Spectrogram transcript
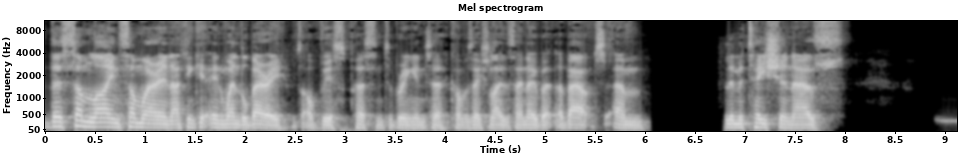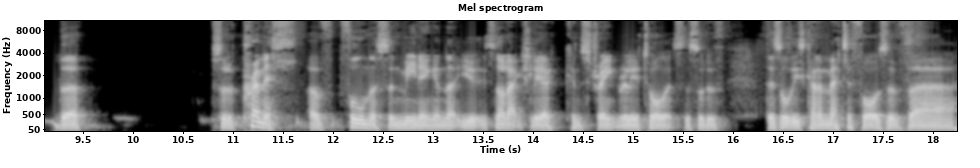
there's some line somewhere in I think in Wendell Berry. It's an obvious person to bring into conversation like this. I know, but about um, limitation as the sort of premise of fullness and meaning, and that you, it's not actually a constraint really at all. It's the sort of there's all these kind of metaphors of uh,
